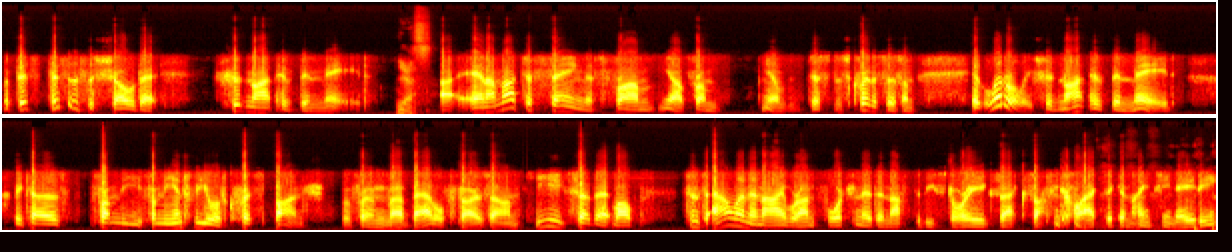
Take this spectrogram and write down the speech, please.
But this this is the show that should not have been made. Yes. Uh, and I'm not just saying this from you know from you know just as criticism. It literally should not have been made because from the from the interview of Chris Bunch from uh, Battlestar Zone, he said that well, since Alan and I were unfortunate enough to be story execs on Galactic in 1980,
